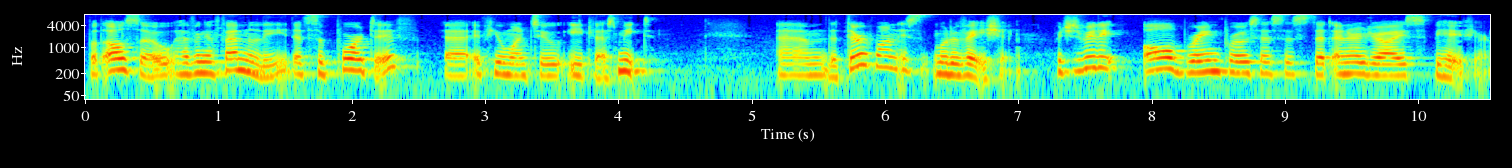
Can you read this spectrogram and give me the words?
but also having a family that's supportive uh, if you want to eat less meat. Um, the third one is motivation, which is really all brain processes that energize behavior.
